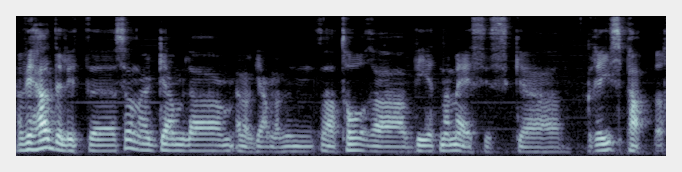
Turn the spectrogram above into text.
ja, vi hade lite sådana gamla, eller gamla, men så här torra vietnamesiska rispapper.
